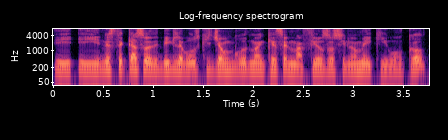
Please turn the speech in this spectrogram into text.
y, y en este caso de Big Lebowski, John Goodman, que es el mafioso, si no me equivoco,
